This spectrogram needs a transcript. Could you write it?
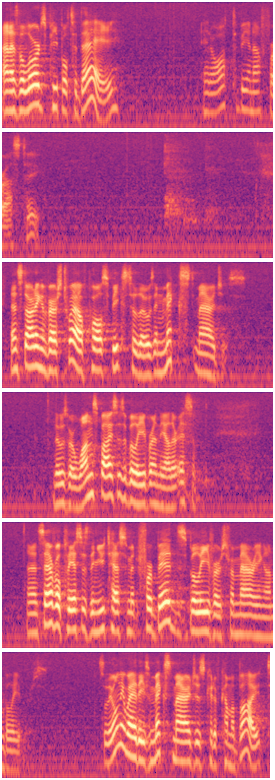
And as the Lord's people today, it ought to be enough for us too. Then, starting in verse 12, Paul speaks to those in mixed marriages those where one spouse is a believer and the other isn't. And in several places, the New Testament forbids believers from marrying unbelievers. So the only way these mixed marriages could have come about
